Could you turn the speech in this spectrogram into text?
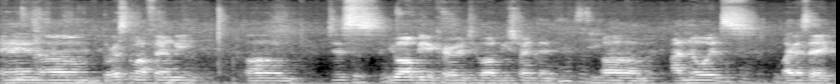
and um, the rest of my family, um, just you all be encouraged. You all be strengthened. Um, I know it's like I said,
